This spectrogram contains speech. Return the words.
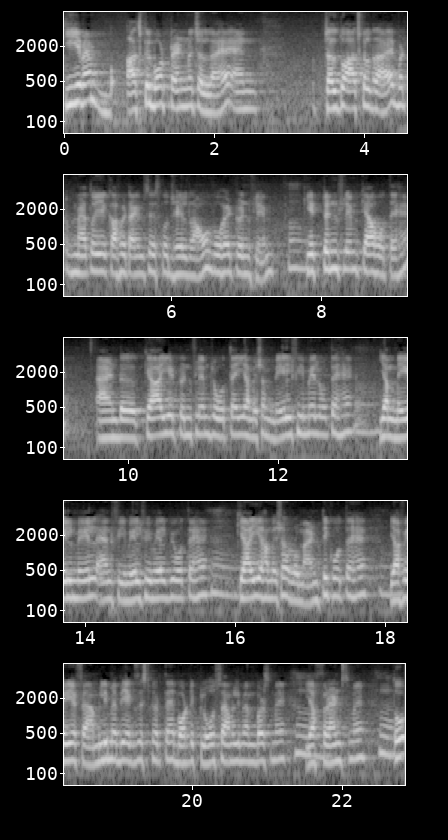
कि ये मैम आजकल बहुत ट्रेंड में चल रहा है एंड चल तो आजकल रहा है बट मैं तो ये काफ़ी टाइम से इसको झेल रहा हूँ वो है ट्विन फ्लेम कि ये ट्विन फ्लेम क्या होते हैं? एंड क्या ये ट्विन फ्लेम जो होते हैं ये हमेशा मेल फीमेल होते हैं? या male male and female female भी होते हैं? क्या ये हमेशा रोमांटिक होते हैं? या फिर ये फैमिली में भी एग्जिस्ट करते हैं बहुत ही क्लोज फैमिली मेंबर्स में या फ्रेंड्स में? तो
